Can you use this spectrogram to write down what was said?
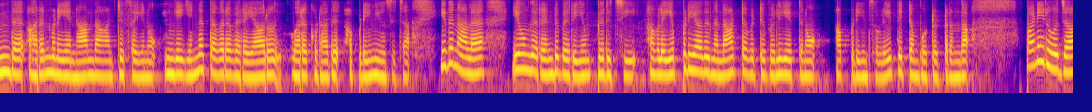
இந்த அரண்மனையை நான் தான் ஆட்சி செய்யணும். இங்கே என்ன தவிர வேற யாரும் வரக்கூடாது அப்படின்னு யோசிச்சா. இதனால இவங்க ரெண்டு பேரையும் பிரித்து அவளை எப்படியாவது இந்த நாட்டை விட்டு வெளியேற்றணும் அப்படின்னு சொல்லி திட்டம் போட்டுட்டு இருந்தா. பனிரோஜா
